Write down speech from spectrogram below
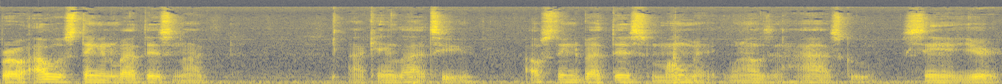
Bro, I was thinking about this and I I can't lie to you. I was thinking about this moment when I was in high school, senior year.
